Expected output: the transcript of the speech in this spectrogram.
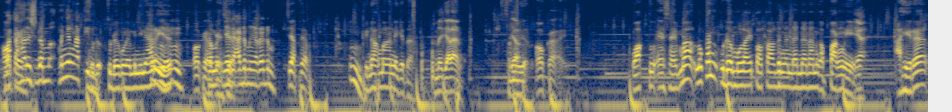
Matahari sudah me- menyengat ini. Sudah, sudah mulai menyinari ya? Hmm, hmm. Oke, oke. Sambil nyari adem, nyari adem. siap, siap. Hmm. Pindah ke mana nih kita? Sambil jalan. Sambil jalan. Oke. Waktu SMA, lu kan udah mulai total dengan dandanan ngepang nih. Ya. Akhirnya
